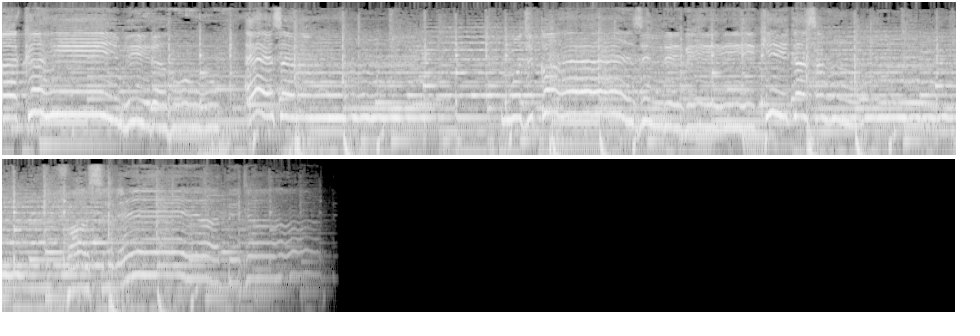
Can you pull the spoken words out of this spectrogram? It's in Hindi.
मैं कहीं भी रहूँ ऐसे मुझको है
